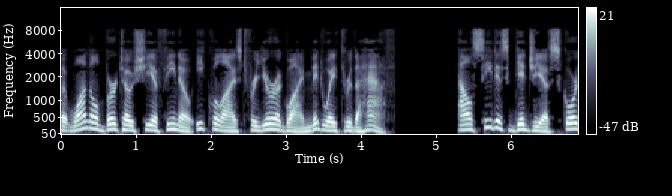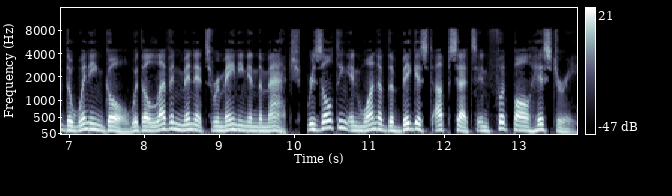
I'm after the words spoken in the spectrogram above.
but Juan Alberto Schiaffino equalized for Uruguay midway through the half. Alcides Ghiggia scored the winning goal with 11 minutes remaining in the match, resulting in one of the biggest upsets in football history,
